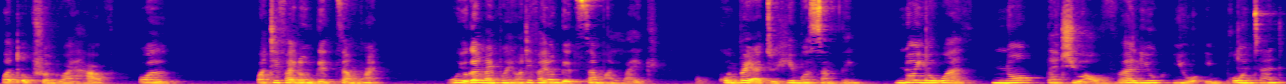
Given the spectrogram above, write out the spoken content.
What option do I have? Or what if I don't get someone? Oh, you get my point. What if I don't get someone like compared to him or something? Know your worth. Know that you are of value. You are important.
